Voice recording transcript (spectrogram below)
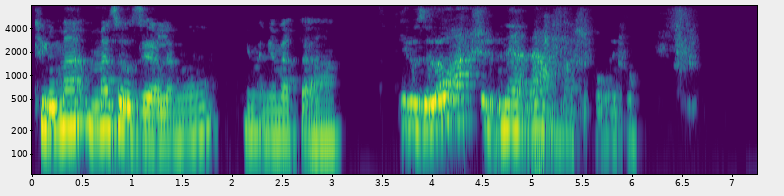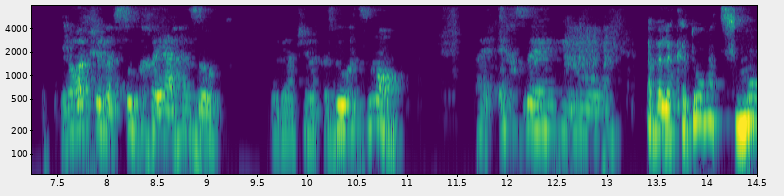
כאילו, מה, מה זה עוזר לנו, אם אני אומרת ה... כאילו, זה לא רק של בני אדם מה שקורה פה. זה לא רק של הסוג חיה הזאת, זה גם של הכדור עצמו. איך זה, כאילו... אבל הכדור עצמו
